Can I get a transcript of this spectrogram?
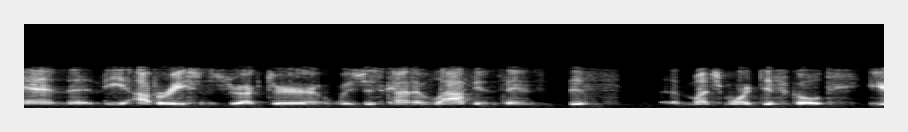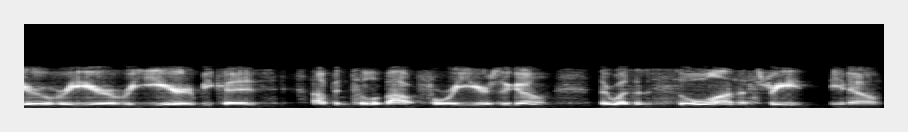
and the operations director was just kind of laughing and saying, "This uh, much more difficult year over year over year because up until about four years ago, there wasn't a soul on the street, you know,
